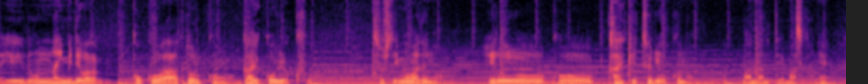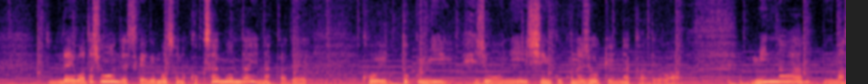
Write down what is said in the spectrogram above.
いろんな意味ではここはトルコの外交力。そして今までのいろいろこう解決力の、まあ、なんて言いますかねで私も思うんですけれどもその国際問題の中でこういう特に非常に深刻な状況の中ではみんなは、まあ、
